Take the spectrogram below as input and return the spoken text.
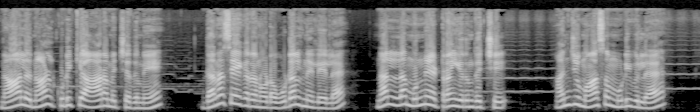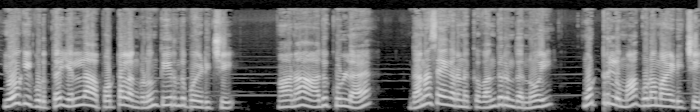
நாலு நாள் குடிக்க ஆரம்பிச்சதுமே தனசேகரனோட உடல்நிலையில நல்ல முன்னேற்றம் இருந்துச்சு. அஞ்சு மாசம் முடிவில் யோகி கொடுத்த எல்லா பொட்டலங்களும் தீர்ந்து போயிடுச்சு. ஆனா அதுக்குள்ள தனசேகரனுக்கு வந்திருந்த நோய் முற்றிலுமா குணமாயிடுச்சு.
